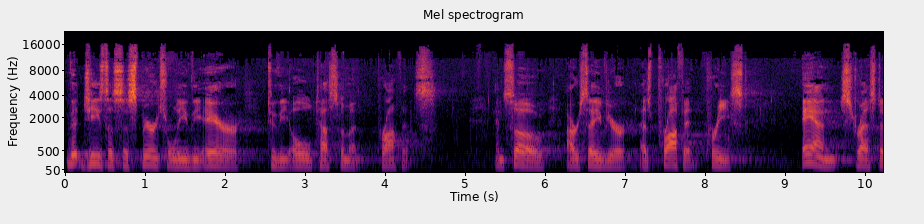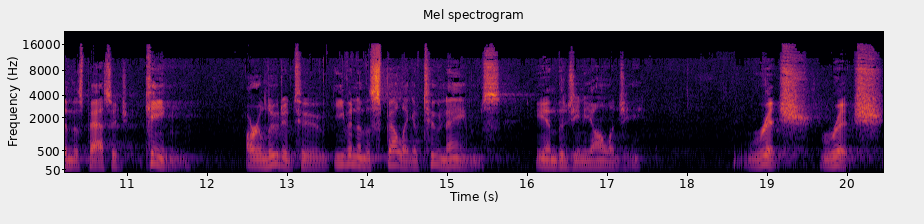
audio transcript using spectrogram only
that Jesus is spiritually the heir to the Old Testament prophets. And so, our Savior, as prophet, priest, and stressed in this passage, king, are alluded to even in the spelling of two names in the genealogy. Rich, rich,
